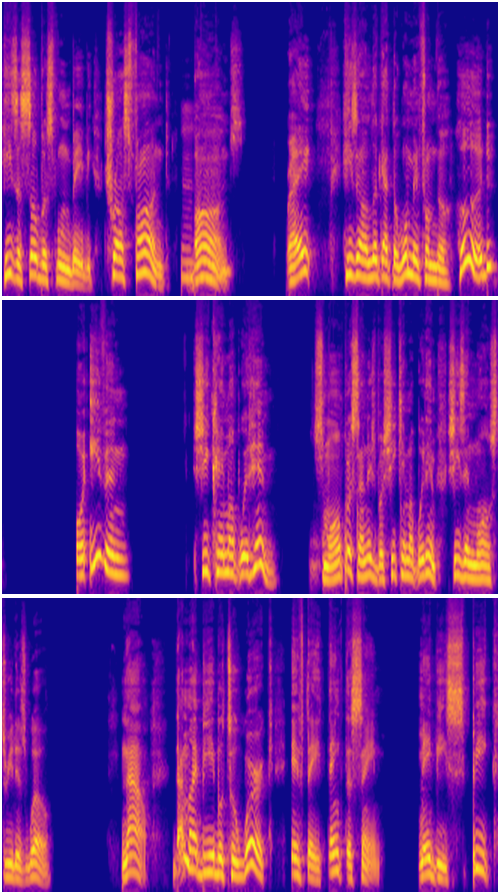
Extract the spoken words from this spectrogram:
He's a silver spoon baby. Trust fund, Mhm. bonds, right? He's going to look at the woman from the hood, or even she came up with him. Small percentage, but she came up with him. She's in Wall Street as well. Now, that might be able to work if they think the same, maybe speak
